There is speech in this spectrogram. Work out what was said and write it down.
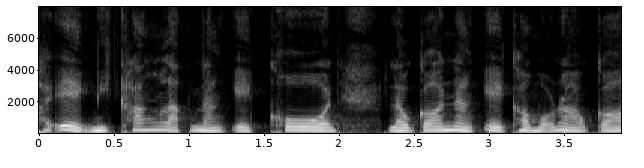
พระเอกนี่คลั่งรักนางเอกโคตรแล้วก็นางเอกของพวกเราก็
